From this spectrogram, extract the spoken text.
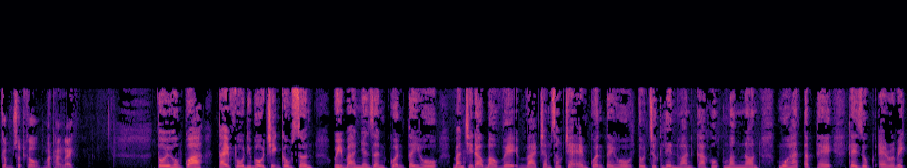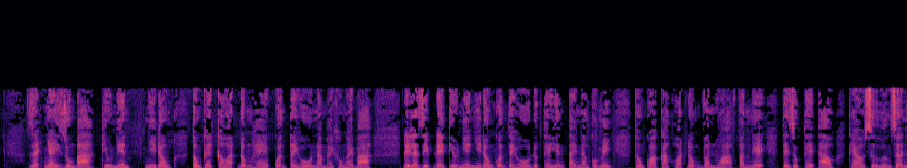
cấm xuất khẩu mặt hàng này. Tối hôm qua, tại phố đi bộ Trịnh Công Sơn, Ủy ban Nhân dân quận Tây Hồ, Ban chỉ đạo bảo vệ và chăm sóc trẻ em quận Tây Hồ tổ chức liên hoan ca khúc Măng Non, múa hát tập thể, thể dục aerobic, dạy nhảy Zumba, thiếu niên, nhi đồng, tổng kết các hoạt động hè quận Tây Hồ năm 2023. Đây là dịp để thiếu niên nhi đồng quận Tây Hồ được thể hiện tài năng của mình thông qua các hoạt động văn hóa, văn nghệ, thể dục thể thao theo sự hướng dẫn,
